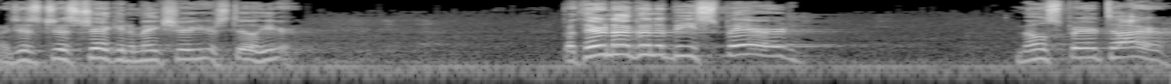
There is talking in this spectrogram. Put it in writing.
I'm just, just checking to make sure you're still here. But they're not going to be spared. No spare tire.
